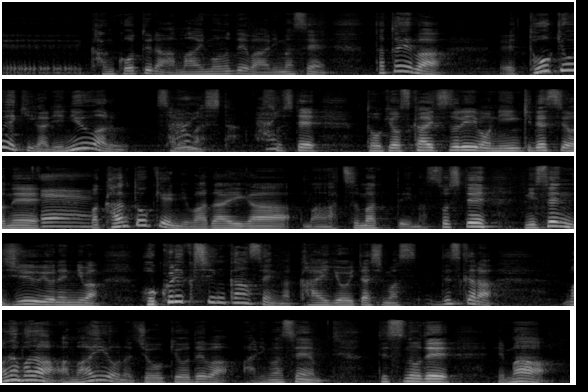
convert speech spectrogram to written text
えー、観光というのは甘いものではありません。例えば東京駅がリニューアルされました、はい。はい、そして東京スカイツリーも人気ですよね、えー、まあ、関東圏に話題が、まあ、集まっています。そして2014年には北陸新幹線が開業いたします。ですからまだまだ甘いような状況ではありません。ですのでまあ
